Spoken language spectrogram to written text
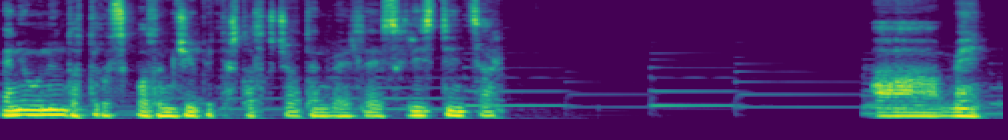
таны үнэн дотор үсэх боломжийг бид нарт олгож байгаа танд баярлалаа. Христийн цар. Аамен.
